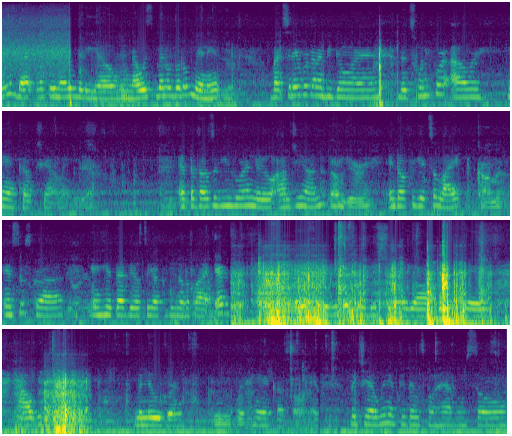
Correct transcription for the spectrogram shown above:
we're back with another video. We know it's been a little minute, Yeah. but today we're gonna be doing the 24-hour handcuff challenge. Yeah. And for those of you who are new, I'm Gianna, I'm Jerry. and don't forget to like Comment. and subscribe and hit that bell so y'all can be notified every. So basically, we're just gonna be showing y'all how we can maneuver. With handcuffs on. And, but yeah, we didn't think they was gonna have them, so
